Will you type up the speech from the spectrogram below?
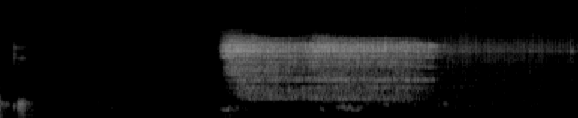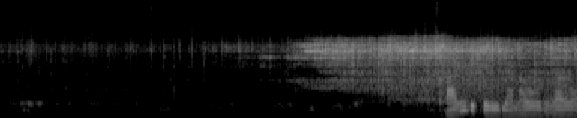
ஓகே. கரண்டு சரியில்லை ஆனால் ஒழுங்காக வர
